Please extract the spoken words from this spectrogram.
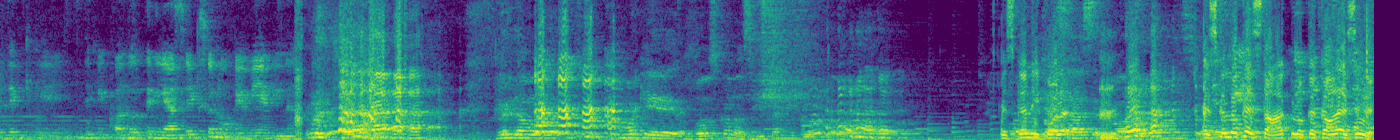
él de que, de que cuando tenía sexo no gemía ni nada. Perdón, como que vos conociste a Nicole o. Es que Nicole... Es que es lo que estaba, lo que acaba de decir.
